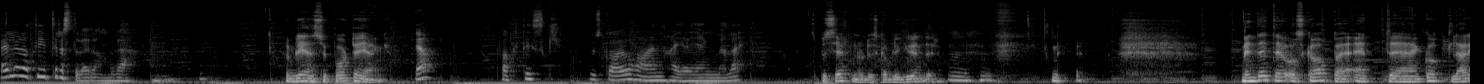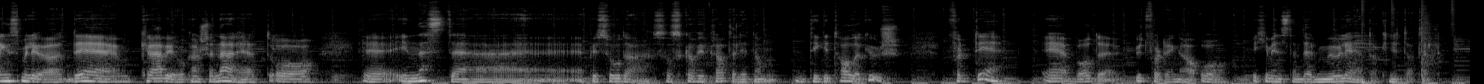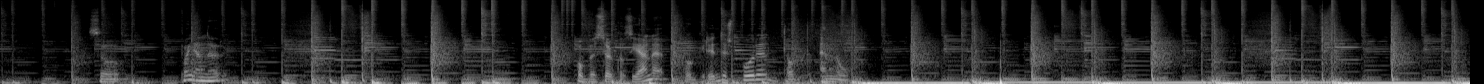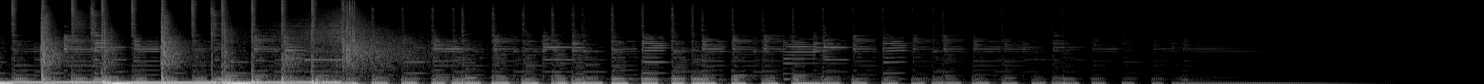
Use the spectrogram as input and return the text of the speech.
Eller at de trøster hverandre. Det blir en supportergjeng. Ja, faktisk. Du skal jo ha en heiagjeng med deg. Spesielt når du skal bli gründer. Men dette å skape et eh, godt læringsmiljø, det krever jo kanskje nærhet. Og eh, i neste episode så skal vi prate litt om digitale kurs. For det er både utfordringer og ikke minst en del muligheter knytta til. Så på gjenhør. Og besøk oss gjerne på gründersporet.no.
